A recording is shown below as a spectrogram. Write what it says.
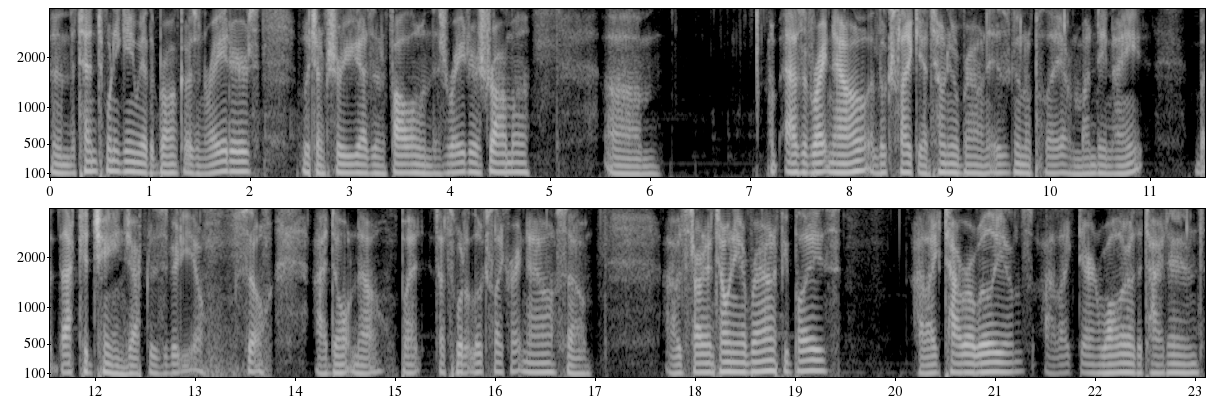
And the 10 20 game, we have the Broncos and Raiders, which I'm sure you guys have been following this Raiders drama. Um, as of right now, it looks like Antonio Brown is going to play on Monday night, but that could change after this video. So I don't know, but that's what it looks like right now. So I would start Antonio Brown if he plays. I like Tyrell Williams. I like Darren Waller, the tight end.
